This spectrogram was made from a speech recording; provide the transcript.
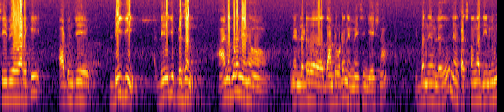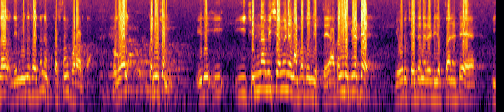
సిబిఐ వారికి అటు నుంచి డీజీ డీజీ ప్రెజెంట్ ఆయన కూడా నేను నేను లెటర్ దాంట్లో కూడా నేను మెన్షన్ చేసిన. ఇబ్బంది ఏం లేదు. నేను ఖచ్చితంగా దీని మీద దీని మీద సైతం నేను ఖచ్చితంగా పోరాడతా. ఒకవేళ ఒక నిమిషం. ఇది ఈ ఈ చిన్న విషయమే నేను అబద్ధం చెప్తే అతను చెప్పినట్టే ఎవరు చైతన్య రెడ్డి చెప్తానంటే ఈ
